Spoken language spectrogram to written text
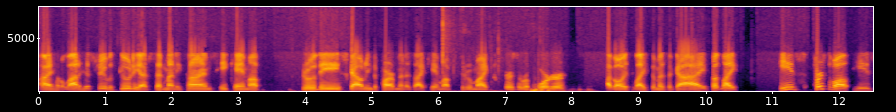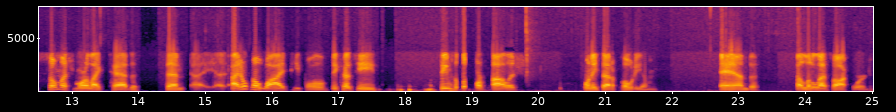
I have a lot of history with Goody. I've said many times he came up through the scouting department as I came up through my career as a reporter. I've always liked him as a guy, but like he's first of all he's so much more like Ted than I, I don't know why people because he seems a little more polished when he's at a podium and a little less awkward.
